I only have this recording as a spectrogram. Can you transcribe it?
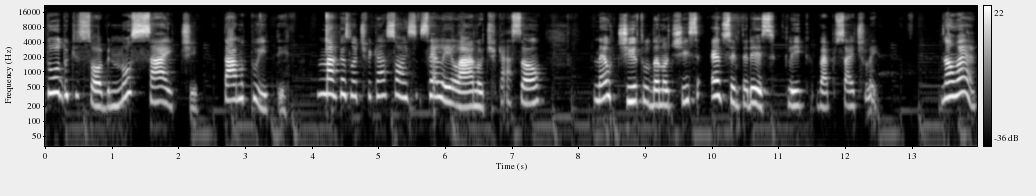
Tudo que sobe no site tá no Twitter. Marca as notificações. Você lê lá a notificação, né? O título da notícia é do seu interesse? Clica, vai pro site ler. Não é?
